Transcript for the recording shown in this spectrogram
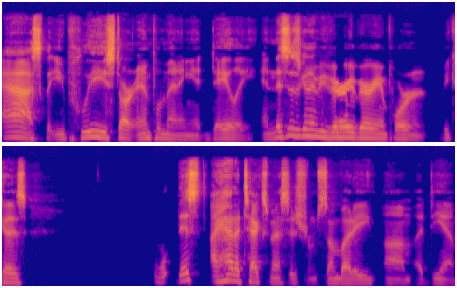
ask that you please start implementing it daily. And this is going to be very, very important because this, I had a text message from somebody, um, a DM.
